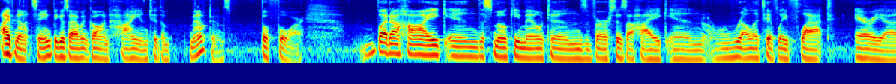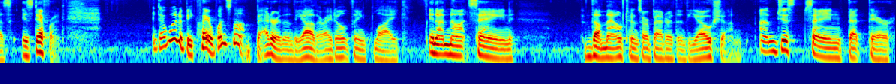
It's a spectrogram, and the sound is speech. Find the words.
I've not seen because I haven't gone high into the mountains before but a hike in the Smoky Mountains versus a hike in relatively flat areas is different. And I want to be clear, one's not better than the other. I don't think, like, and I'm not saying the mountains are better than the ocean. I'm just saying that they're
